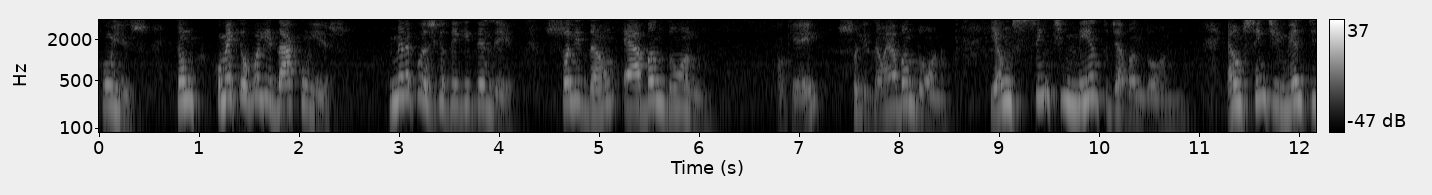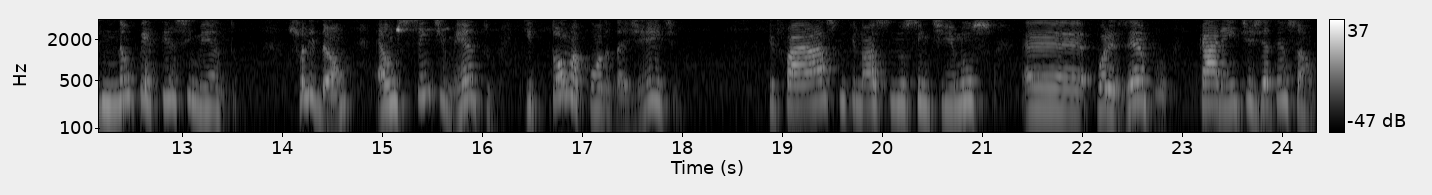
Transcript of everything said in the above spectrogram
com isso. Então, como é que eu vou lidar com isso? Primeira coisa que eu tenho que entender: solidão é abandono ok? Solidão é abandono. E é um sentimento de abandono. É um sentimento de não pertencimento. Solidão é um sentimento que toma conta da gente e faz com que nós nos sentimos, é, por exemplo, carentes de atenção.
